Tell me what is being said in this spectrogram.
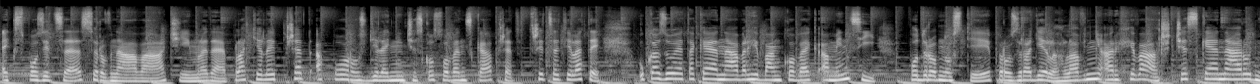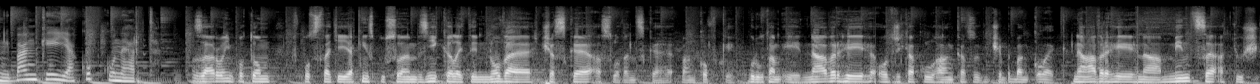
Expozice srovnává, čím lidé platili před a po rozdělení Československa před 30 lety. Ukazuje také návrhy bankovek a mincí. Podrobnosti prozradil hlavní archivář České národní banky Jakub Kunert. Zároveň potom v podstatě, jakým způsobem vznikaly ty nové české a slovenské bankovky. Budou tam i návrhy od Říka Kulhánka, co týče bankovek, návrhy na mince, ať už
